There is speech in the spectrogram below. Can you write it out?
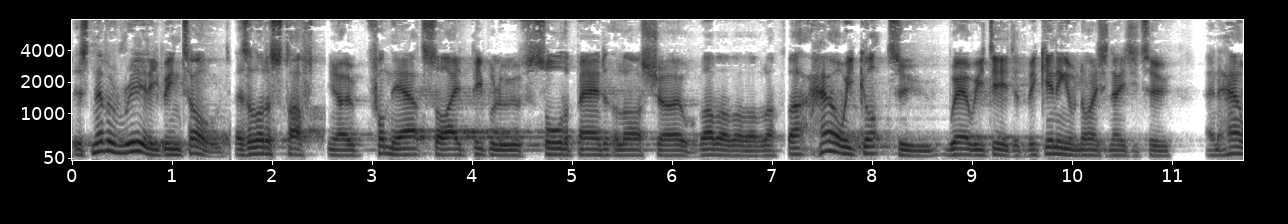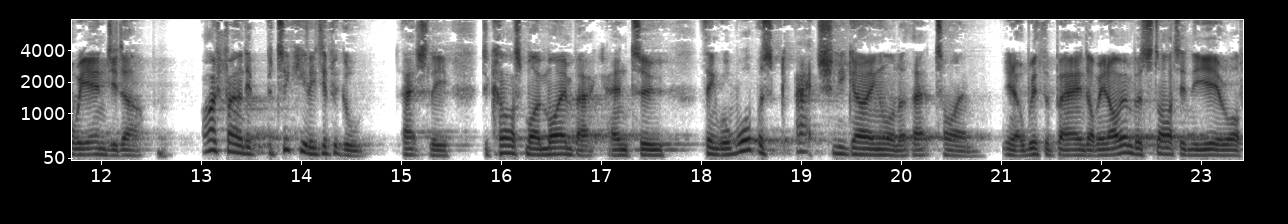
has never really been told. There's a lot of stuff, you know, from the outside, people who saw the band at the last show, blah, blah, blah, blah, blah. But how we got to where we did at the beginning of 1982 and how we ended up, I found it particularly difficult actually to cast my mind back and to think, well, what was actually going on at that time? You know, with the band. I mean, I remember starting the year off,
